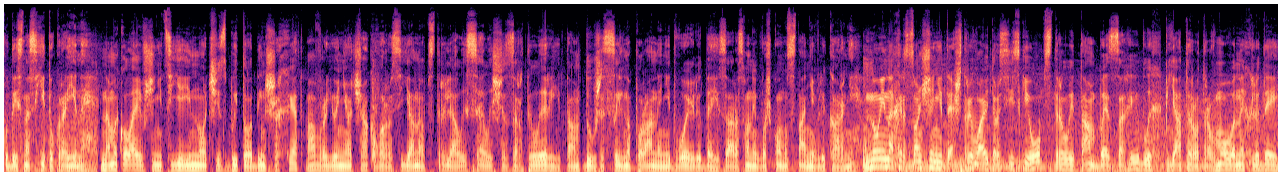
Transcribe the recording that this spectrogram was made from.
кудись на схід України. На Миколаївщині цієї ночі збито один шахет, а в районі Очакова росіяни обстріляли селище з артилерії. Там дуже сильно поранені двоє людей. Зараз вони в важкому стані в лікарні. Ну і на Херсонщині теж тривають російські обстріли. Там без загиблих, п'ятеро травмованих людей.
